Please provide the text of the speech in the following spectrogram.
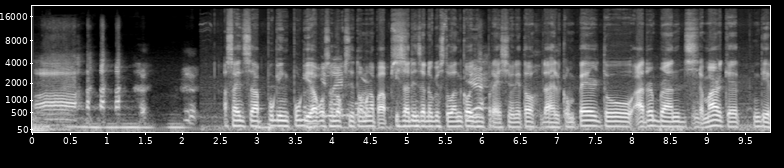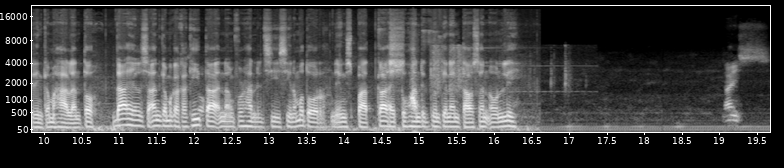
Ah! Aside sa puging-pugi ako sa looks nito mga paps, isa din sa nagustuhan ko yung presyo nito. Dahil compared to other brands in the market, hindi rin kamahalan to. Dahil saan ka makakakita ng 400cc na motor na yung spot cash ay 229,000 only. Nice.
